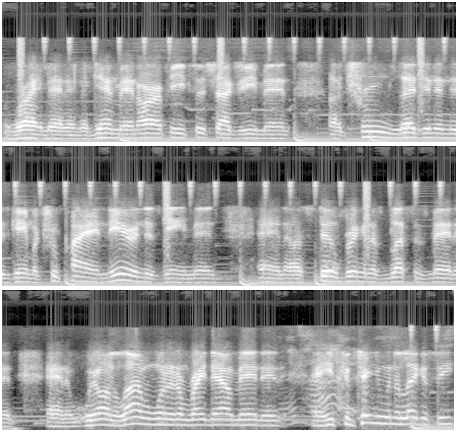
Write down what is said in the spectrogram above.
Right, man. And again, man, RIP to Shock G, man. a true legend in this game, a true pioneer in this game, man, and uh, still bringing us blessings, man. And and we're on the line with one of them right now, man, and and he's continuing the legacy.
